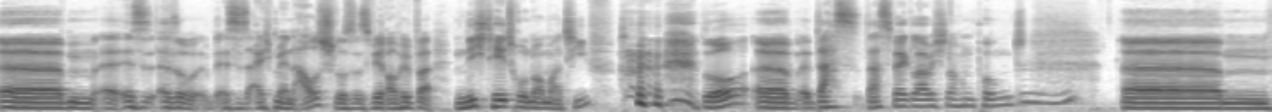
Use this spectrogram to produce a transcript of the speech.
ähm, es, also, es ist eigentlich mehr ein Ausschluss. Es wäre auf jeden Fall nicht heteronormativ. so, äh, das, das wäre, glaube ich, noch ein Punkt. Mhm. Ähm,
